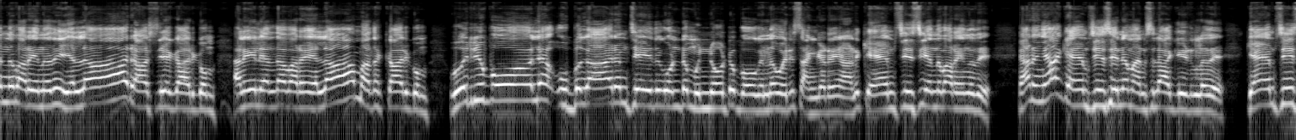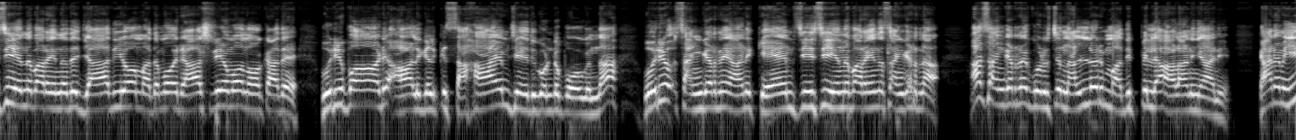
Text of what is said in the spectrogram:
എന്ന് പറയുന്നത് എല്ലാ രാഷ്ട്രീയക്കാർക്കും അല്ലെങ്കിൽ എന്താ പറയുക എല്ലാ മതക്കാർക്കും ഒരുപോലെ ഉപകാരം ചെയ്തുകൊണ്ട് മുന്നോട്ട് പോകുന്ന ഒരു സംഘടനയാണ് കെ എം സി സി എന്ന് പറയുന്നത്. കാരണം ഞാൻ കെ എം സി സിനെ മനസ്സിലാക്കിയിട്ടുള്ളത് കെ എം സി സി എന്ന് പറയുന്നത് ജാതിയോ മതമോ രാഷ്ട്രീയമോ നോക്കാതെ ഒരുപാട് ആളുകൾക്ക് സഹായം ചെയ്തുകൊണ്ട് പോകുന്ന ഒരു സംഘടനയാണ് കെ എം സി സി എന്ന് പറയുന്ന സംഘടന. ആ സംഘടനയെ കുറിച്ച് നല്ലൊരു മതിപ്പില്ല ആളാണ് ഞാൻ കാരണം ഈ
